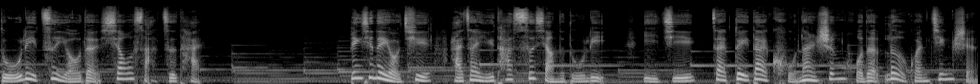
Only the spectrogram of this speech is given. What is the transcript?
独立自由的潇洒姿态。冰心的有趣还在于她思想的独立，以及在对待苦难生活的乐观精神。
